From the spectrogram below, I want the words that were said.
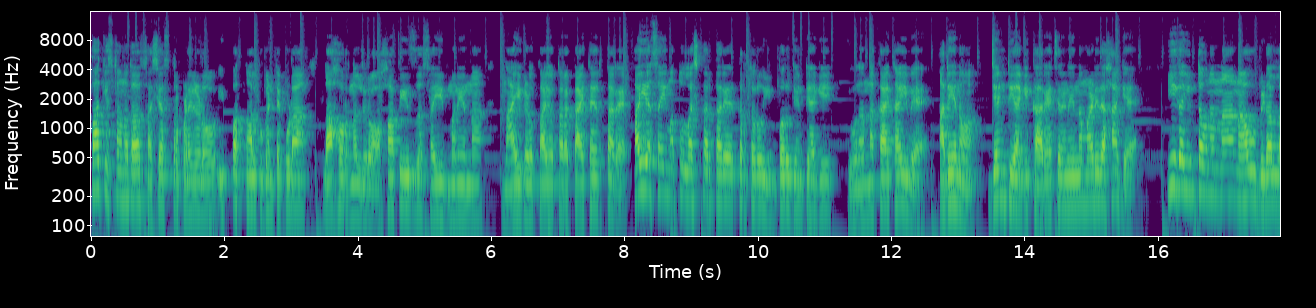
ಪಾಕಿಸ್ತಾನದ ಸಶಸ್ತ್ರ ಪಡೆಗಳು ಇಪ್ಪತ್ನಾಲ್ಕು ಗಂಟೆ ಕೂಡ ಲಾಹೋರ್ನಲ್ಲಿರೋ ಹಾಫೀಜ್ ಸಯೀದ್ ಮನೆಯನ್ನ ನಾಯಿಗಳು ಕಾಯೋ ಥರ ಕಾಯ್ತಾ ಇರ್ತಾರೆ. ಐ ಮತ್ತು ಲಷ್ಕರ್ ಕಾರ್ಯಕರ್ತರು ಇಬ್ಬರು ಜಂಟಿಯಾಗಿ ಇವನನ್ನ ಕಾಯ್ತಾ ಇವೆ. ಅದೇನೋ ಜಂಟಿಯಾಗಿ ಕಾರ್ಯಾಚರಣೆಯನ್ನ ಮಾಡಿದ ಹಾಗೆ. ಈಗ ಇಂಥವನನ್ನ ನಾವು ಬಿಡಲ್ಲ,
